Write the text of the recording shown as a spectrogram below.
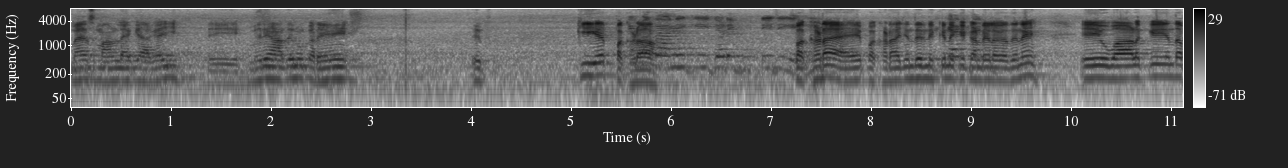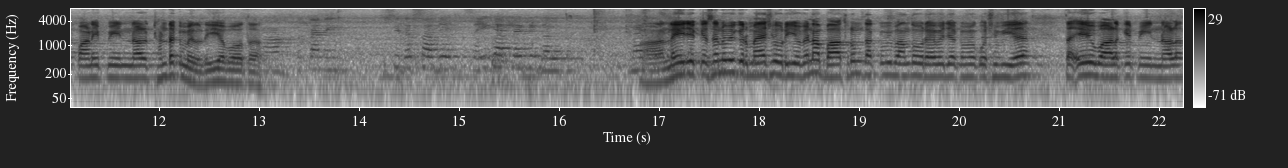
ਮੈਂ ਸਮਾਨ ਲੈ ਕੇ ਆ ਗਿਆ ਜੀ ਤੇ ਮੇਰੇ ਆਂਦੇ ਨੂੰ ਘਰੇ। ਇਹ ਕੀ ਹੈ? ਪਖੜਾ। ਪਤਾ ਨਹੀਂ ਕੀ ਜੜੀ ਬੂਟੀ ਜੀ ਹੈ। ਪਖੜਾ ਹੈ ਇਹ ਪਖੜਾ ਜਿੰਦੇ ਨਿੱਕੇ ਨਿੱਕੇ ਕੰਡੇ ਲੱਗਦੇ ਨੇ। ਇਹ ਉਬਾਲ ਕੇ ਇਹਦਾ ਪਾਣੀ ਪੀਣ ਨਾਲ ਠੰਡਕ ਮਿਲਦੀ ਹੈ ਬਹੁਤ ਹਾਂ ਪਤਾ ਨਹੀਂ ਤੁਸੀਂ ਦੱਸੋ ਜੇ ਸਹੀ ਗੱਲ ਹੈ ਕਿ ਗਲਤ ਮੈਂ ਹਾਂ ਨਹੀਂ ਜੇ ਕਿਸੇ ਨੂੰ ਵੀ ਗਰਮੈਸ਼ ਹੋ ਰਹੀ ਹੋਵੇ ਨਾ ਬਾਥਰੂਮ ਤੱਕ ਵੀ ਬੰਦ ਹੋ ਰਿਹਾ ਹੋਵੇ ਜਾਂ ਕਿਵੇਂ ਕੁਝ ਵੀ ਹੈ ਤਾਂ ਇਹ ਉਬਾਲ ਕੇ ਪੀਣ ਨਾਲ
